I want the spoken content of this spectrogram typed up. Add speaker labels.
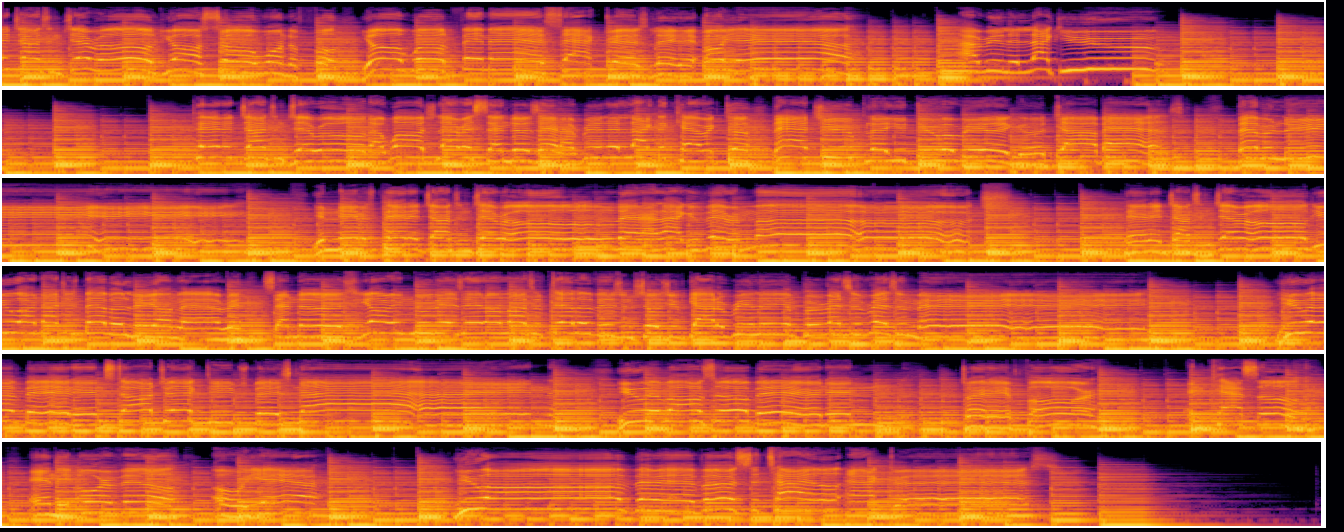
Speaker 1: Penny Johnson Jerald, you're so wonderful. You're world famous actress, lady. Oh yeah, I really like you. Penny Johnson Jerald, I watch Larry Sanders and I really like the character that you play. You do a really good job as Beverly. Your name is Penny Johnson Jerald, and I like you very much. Penny Johnson Jerald, you are not just Beverly on Larry Sanders. You're in movies and on lots of television shows. You've got a really impressive resume. You have been in Star Trek Deep Space Nine. Also been in 24 and Castle and the Orville. Oh, yeah. You are very versatile actress.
